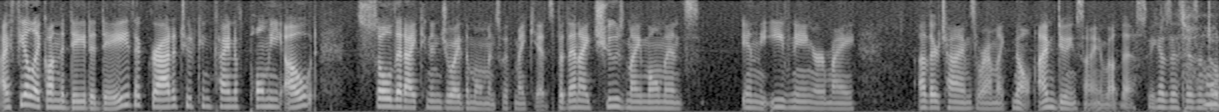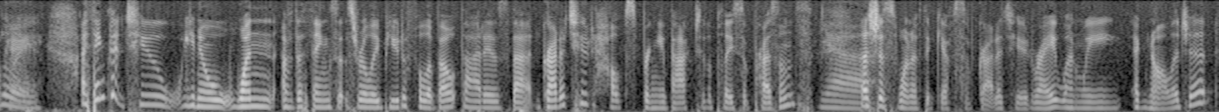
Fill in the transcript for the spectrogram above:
I feel like on the day to day, the gratitude can kind of pull me out so that I can enjoy the moments with my kids. But then I choose my moments in the evening or my other times where I'm like, no, I'm doing something about this because this isn't okay. I think that too, you know, one of the things that's really beautiful about that is that gratitude helps bring you back to the place of presence. Yeah. That's just one of the gifts of gratitude, right? When we acknowledge it,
